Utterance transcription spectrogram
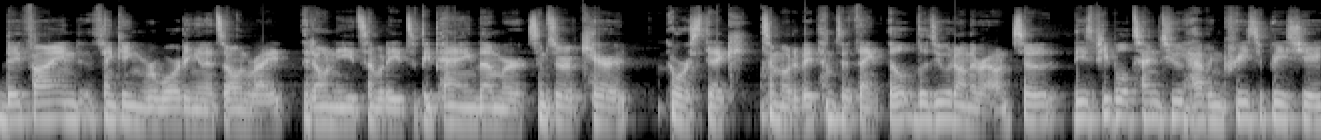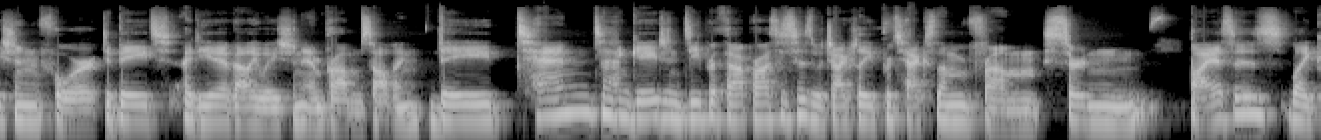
they find thinking rewarding in its own right. They don't need somebody to be paying them or some sort of carrot or stick to motivate them to think. They'll, they'll do it on their own. So these people tend to have increased appreciation for debate, idea evaluation, and problem solving. They tend to engage in deeper thought processes, which actually protects them from certain biases like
